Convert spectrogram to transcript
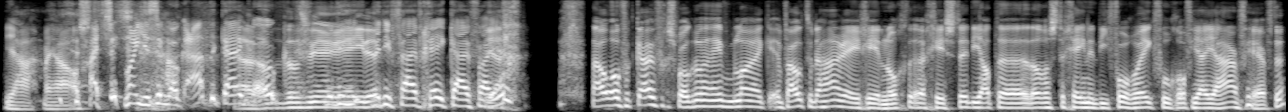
Ja, maar ja, als... Maar je zit me ook aan te kijken Ja, ook. dat is weer een Met die, reden. met die 5G-kuif van Ja. je. Nou, over Kuiven gesproken, nog even belangrijk. Wouter de Haan reageerde nog eh, gisteren. Die had, eh, dat was degene die vorige week vroeg of jij je haar verfde.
